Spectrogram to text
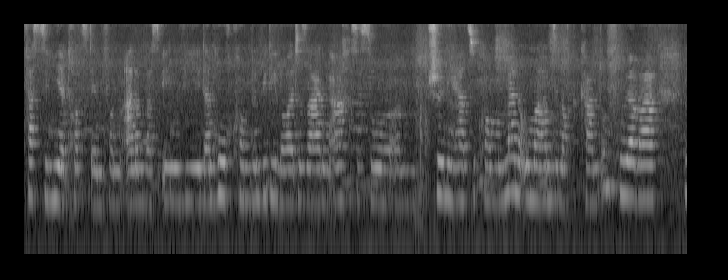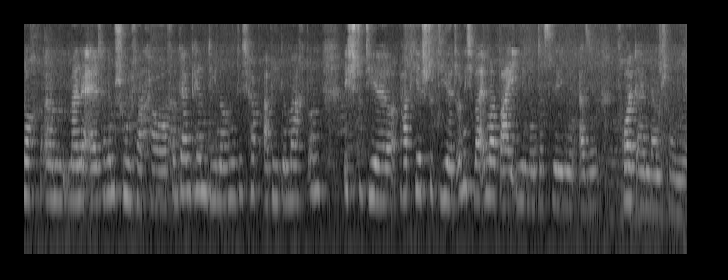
fasziniert trotzdem von allem, was irgendwie dann hochkommt und wie die Leute sagen, ach, es ist so ähm, schön hierher zu kommen. Und meine Oma haben sie noch gekannt und früher war noch ähm, meine Eltern im Schulverkauf und dann kennen die noch und ich habe Abi gemacht und ich studiere, habe hier studiert und ich war immer bei ihnen und deswegen, also freut einen dann schon, ja.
